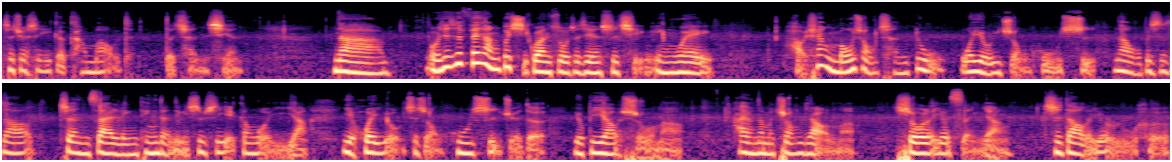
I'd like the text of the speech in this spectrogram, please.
这就是一个 come out 的呈现。那。我其实非常不习惯做这件事情，因为好像某种程度我有一种忽视。那我不知道正在聆听的你是不是也跟我一样，也会有这种忽视，觉得有必要说吗？还有那么重要吗？说了又怎样？知道了又如何？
